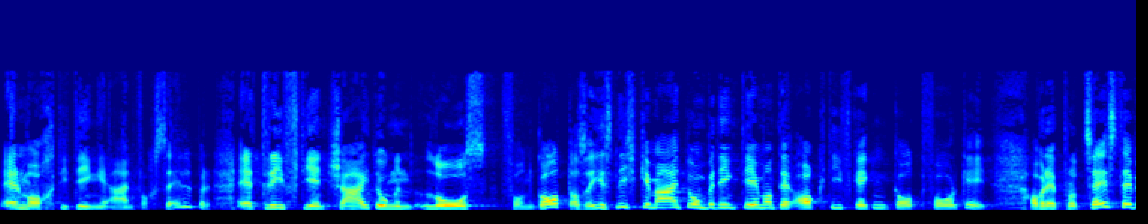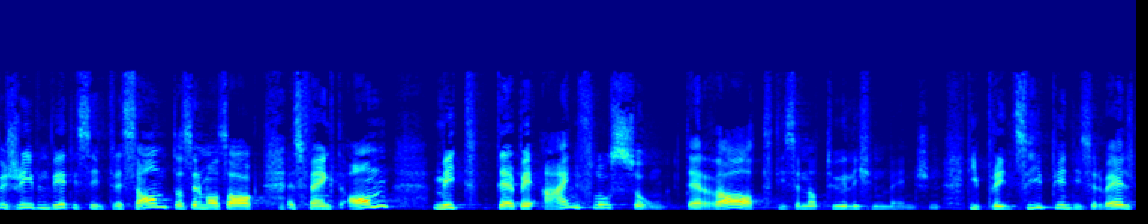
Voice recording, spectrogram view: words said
Er macht die Dinge einfach selber. Er trifft die Entscheidungen los von Gott. Also hier ist nicht gemeint unbedingt jemand, der aktiv gegen Gott vorgeht. Aber der Prozess, der beschrieben wird, ist interessant, dass er mal sagt, es fängt an mit der Beeinflussung, der Rat dieser natürlichen Menschen, die Prinzipien dieser Welt.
